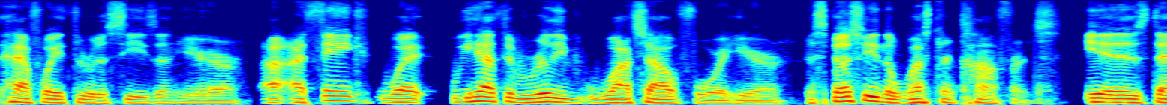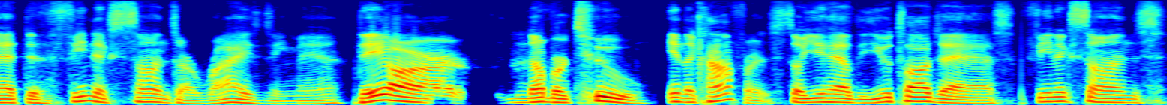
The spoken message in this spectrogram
halfway through the season here. I, I, think what we have to really watch out for here, especially in the Western Conference, is that the Phoenix Suns are rising, man. They are number two in the conference. So you have the Utah Jazz, Phoenix Suns,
